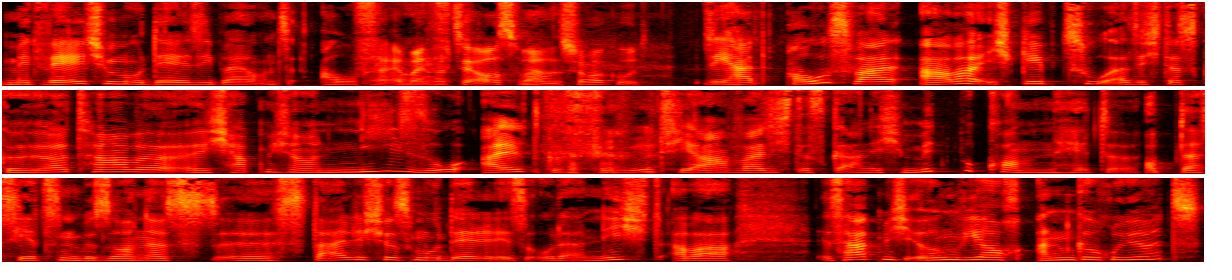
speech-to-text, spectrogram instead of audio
mit welchem Modell sie bei uns aufhört. Ja, immerhin hat sie Auswahl, ja? das ist schon mal gut. Sie hat Auswahl, aber ich gebe zu, als ich das gehört habe, ich habe mich noch nie so alt gefühlt, ja, weil ich das gar nicht mitbekommen hätte, ob das jetzt ein besonders äh, stylisches Modell ist oder nicht, aber es hat mich irgendwie auch angerührt.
